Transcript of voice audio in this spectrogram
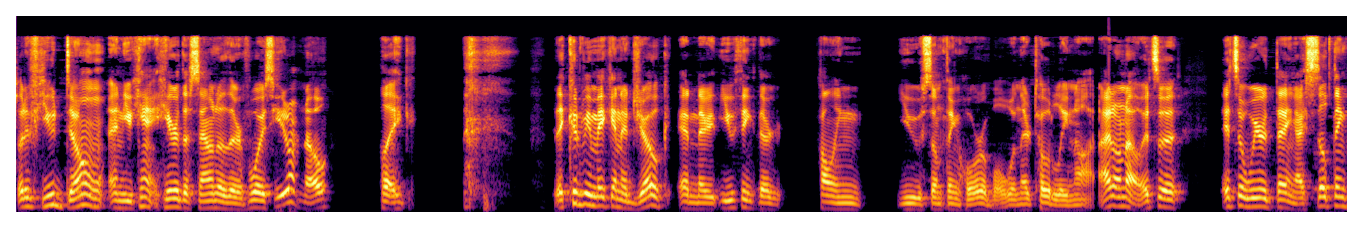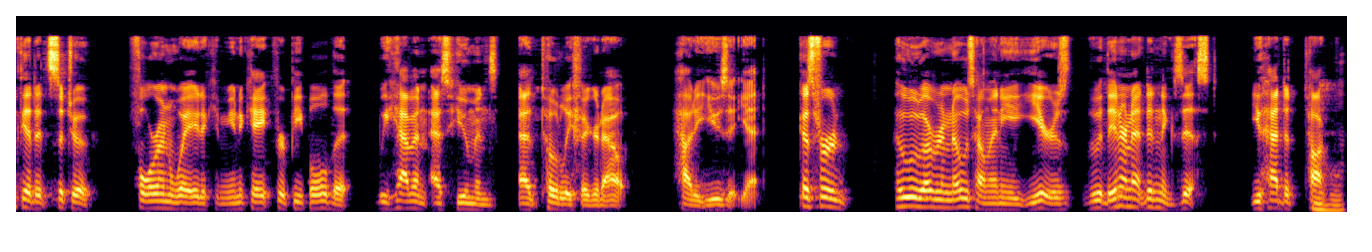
but if you don't and you can't hear the sound of their voice, you don't know. Like they could be making a joke and they you think they're calling you something horrible when they're totally not. I don't know. It's a it's a weird thing. I still think that it's such a foreign way to communicate for people that we haven't as humans uh, totally figured out how to use it yet. Because for whoever knows how many years the internet didn't exist. You had to talk Mhm.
